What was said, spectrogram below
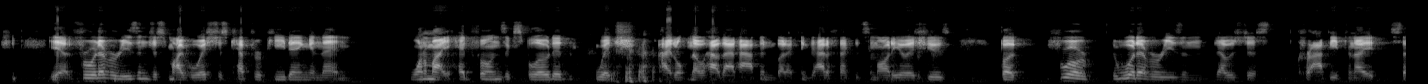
Yeah, for whatever reason, just my voice just kept repeating, and then one of my headphones exploded, which I don't know how that happened, but I think that affected some audio issues. But for whatever reason, that was just crappy tonight. So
